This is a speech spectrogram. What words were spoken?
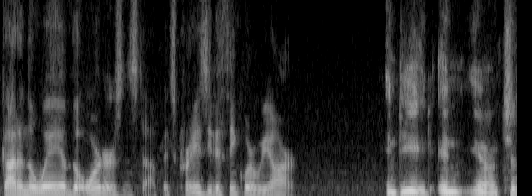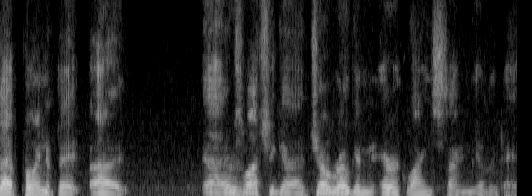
got in the way of the orders and stuff. It's crazy to think where we are. Indeed. And you know to that point a bit uh uh, I was watching uh, Joe Rogan, and Eric Weinstein the other day,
